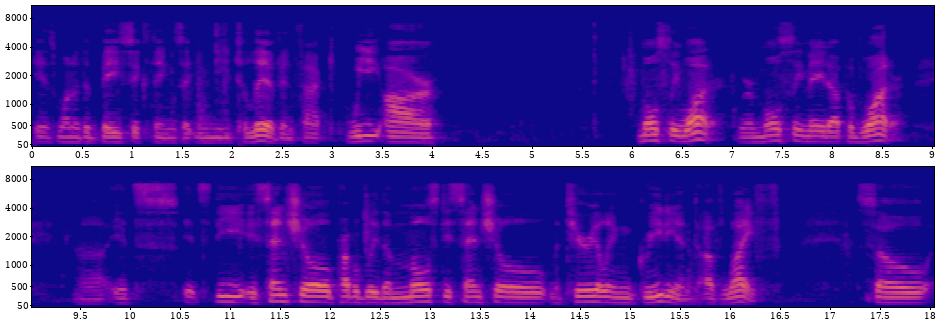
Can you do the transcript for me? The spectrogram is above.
is one of the basic things that you need to live. In fact, we are mostly water. We're mostly made up of water. Uh, it's it's the essential, probably the most essential material ingredient of life. So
